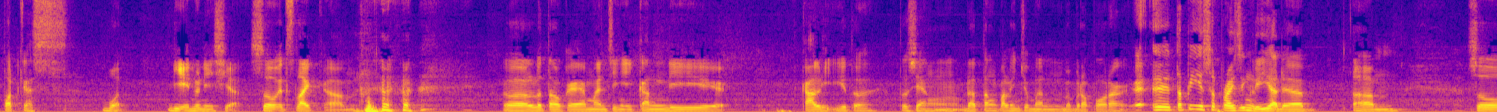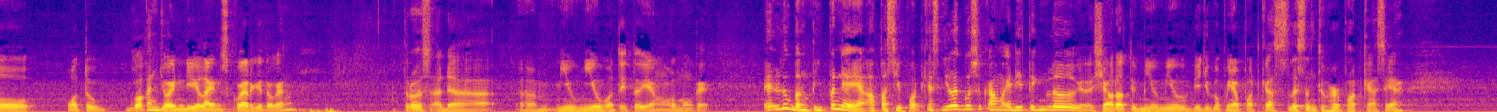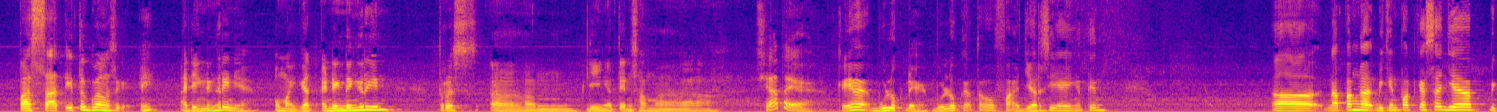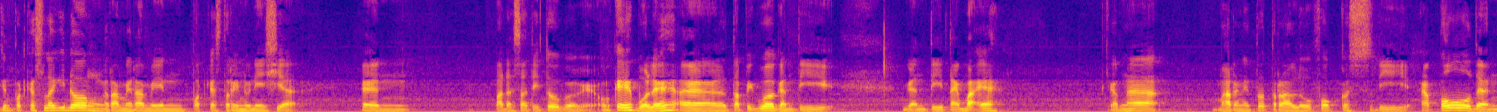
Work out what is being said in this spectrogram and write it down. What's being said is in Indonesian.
podcast buat di Indonesia. So it's like um, lu tau kayak mancing ikan di kali gitu. Terus yang datang paling cuman beberapa orang. Eh, eh tapi surprisingly ada um, so waktu gue kan join di Line Square gitu kan. Terus ada um, Miu Miu waktu itu yang ngomong kayak eh lu bang Tipen ya yang apa sih podcast? Gila gue suka sama editing lu. Gitu. shout out to Miu Miu dia juga punya podcast. Listen to her podcast ya. Pas saat itu gue langsung eh ada yang dengerin ya? Oh my god ada yang dengerin. Terus um, diingetin sama siapa ya? Kayak buluk deh buluk atau fajar sih yang ingetin uh, kenapa nggak bikin podcast saja bikin podcast lagi dong rame-ramein podcaster Indonesia. And pada saat itu gue oke okay, boleh uh, tapi gue ganti ganti tema ya. Karena kemarin itu terlalu fokus di Apple dan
